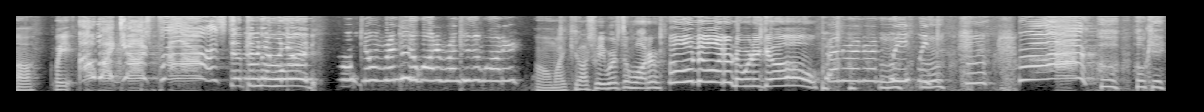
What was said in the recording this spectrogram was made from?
Oh, wait. Oh my gosh, brother! I stepped in the no, wood. No, no, run to the water, run to the water. Oh my gosh, wait, where's the water? Oh no, I don't know where to go. Run, run, run, please, please. Ah. Ah! okay,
